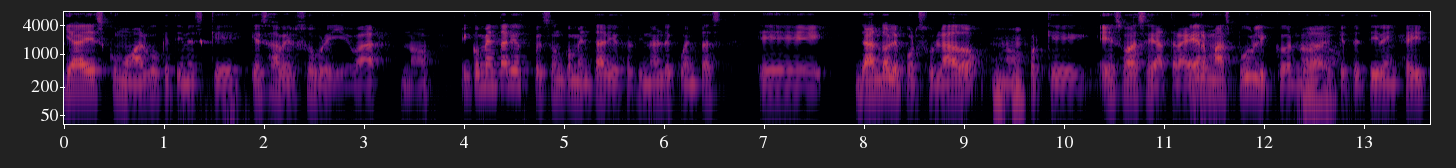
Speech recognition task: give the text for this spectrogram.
ya es como algo que tienes que, que saber sobrellevar, ¿no? En comentarios, pues son comentarios, al final de cuentas, eh, dándole por su lado, ¿no? Porque eso hace atraer más público, ¿no? Que te tiren hate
